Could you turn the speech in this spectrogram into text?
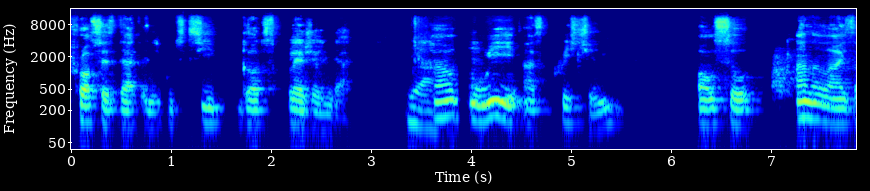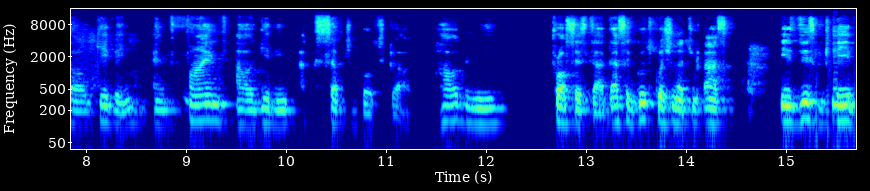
process that and he could see God's pleasure in that. Yeah. How do we as Christian also analyze our giving and find our giving acceptable to God? How do we process that? That's a good question that you ask. Is this give,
